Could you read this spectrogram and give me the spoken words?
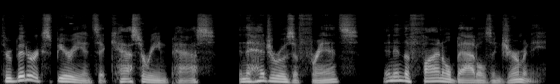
through bitter experience at Kasserine Pass, in the hedgerows of France, and in the final battles in Germany.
